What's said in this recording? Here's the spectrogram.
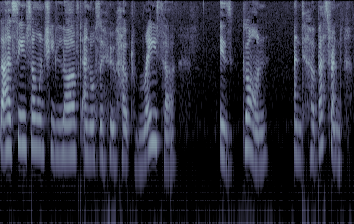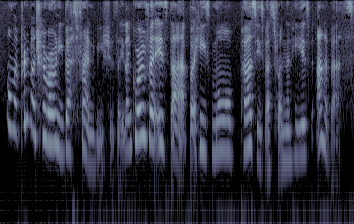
that has seen someone she loved and also who helped raise her is gone and her best friend oh pretty much her only best friend we should say. Like grover is that but he's more percy's best friend than he is annabeth's.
